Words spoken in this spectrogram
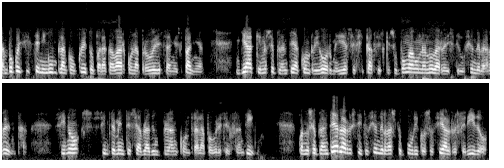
Tampoco existe ningún plan concreto para acabar con la pobreza en España, ya que no se plantea con rigor medidas eficaces que supongan una nueva redistribución de la renta, sino simplemente se habla de un plan contra la pobreza infantil. Cuando se plantea la restitución del gasto público social referido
